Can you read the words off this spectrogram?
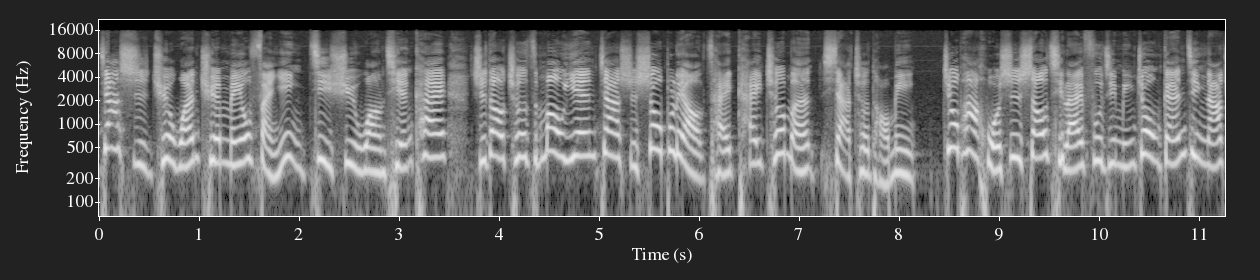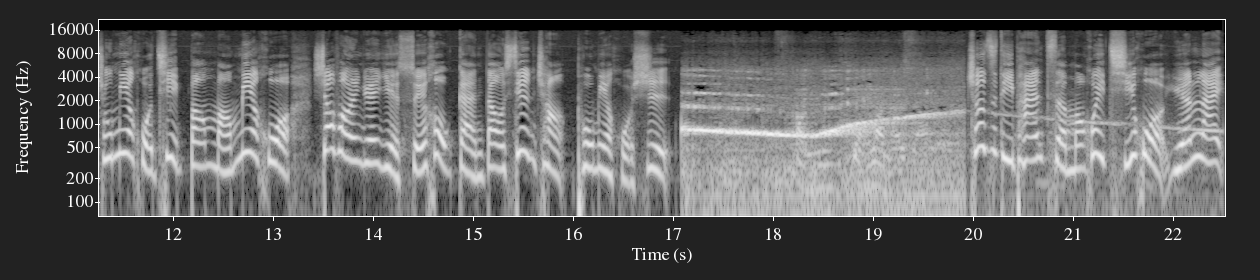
驾驶却完全没有反应，继续往前开，直到车子冒烟，驾驶受不了才开车门下车逃命。就怕火势烧起来，附近民众赶紧拿出灭火器帮忙灭火，消防人员也随后赶到现场扑灭火势。车子底盘怎么会起火？原来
